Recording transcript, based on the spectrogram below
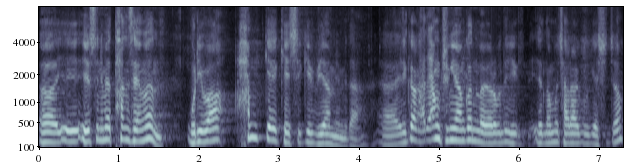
어, 예수님의 탄생은 우리와 함께 계시기 위함입니다. 아, 그러니까 가장 중요한 건 뭐 여러분들이 너무 잘 알고 계시죠?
